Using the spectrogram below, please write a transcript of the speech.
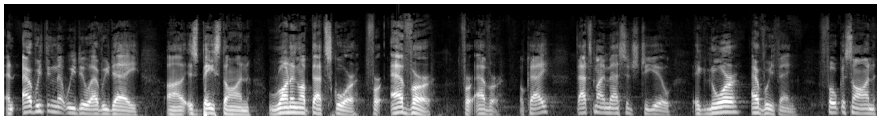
And everything that we do every day uh, is based on running up that score forever. Forever. Okay? That's my message to you. Ignore everything. Focus on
